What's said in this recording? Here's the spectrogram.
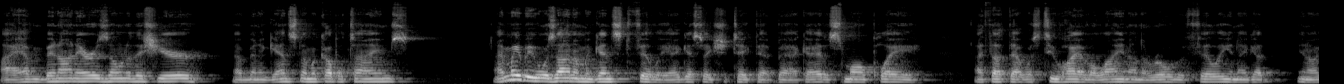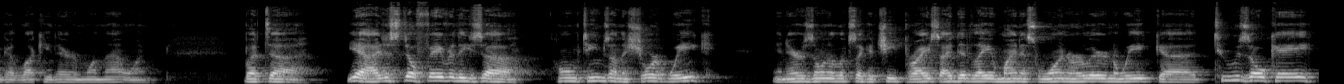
I haven't been on Arizona this year. I've been against them a couple times. I maybe was on them against Philly. I guess I should take that back. I had a small play. I thought that was too high of a line on the road with Philly, and I got you know I got lucky there and won that one. But uh, yeah, I just still favor these uh, home teams on the short week. And Arizona looks like a cheap price. I did lay minus one earlier in the week. Uh, two is okay.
